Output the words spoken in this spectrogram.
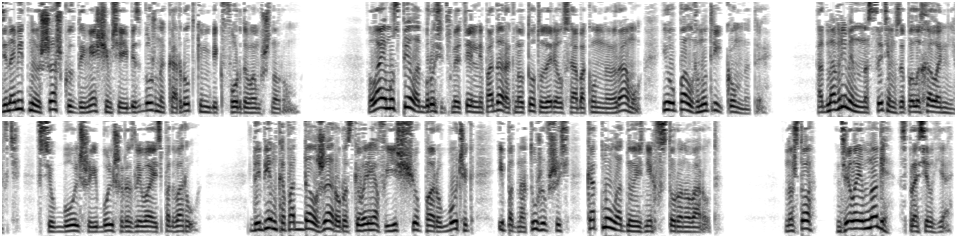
динамитную шашку с дымящимся и безбожно коротким бигфордовым шнуром. Лайм успел отбросить смертельный подарок, но тот ударился об оконную раму и упал внутри комнаты. Одновременно с этим заполыхала нефть, все больше и больше разливаясь по двору. Дыбенко поддал жару, расковыряв еще пару бочек и, поднатужившись, катнул одну из них в сторону ворот. «Ну что, делаем ноги?» — спросил я.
